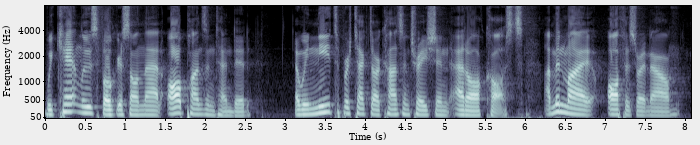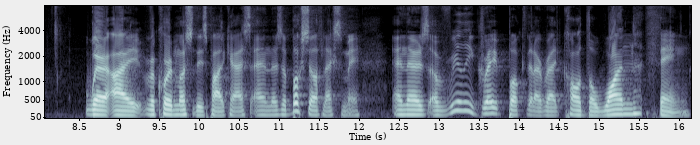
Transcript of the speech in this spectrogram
We can't lose focus on that, all puns intended, and we need to protect our concentration at all costs. I'm in my office right now where I record most of these podcasts, and there's a bookshelf next to me, and there's a really great book that I read called The One Thing.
